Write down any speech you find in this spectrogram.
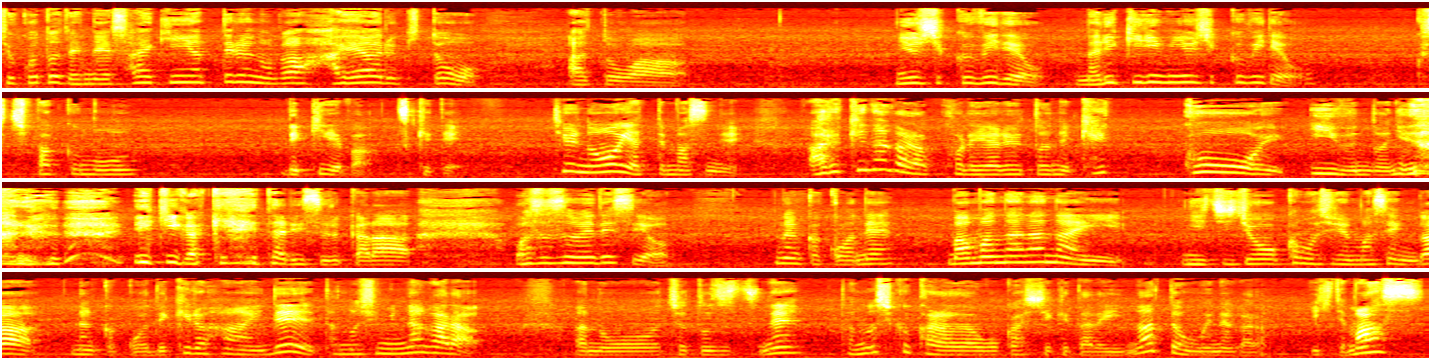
ということでね最近やってるのが早歩きとあとはミュージックビデオなりきりミュージックビデオ口パクもできればつけてっていうのをやってますね。歩きながらこれやるとね結構いい運動になる。息が切れたりするからおすすめですよ。なんかこうねままならない日常かもしれませんがなんかこうできる範囲で楽しみながらあのちょっとずつね楽しく体を動かしていけたらいいなって思いながら生きてます。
